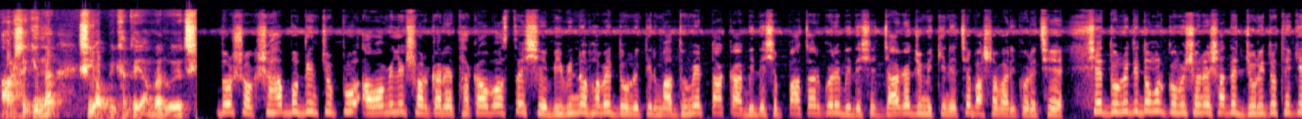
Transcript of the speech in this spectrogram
আসে কিনা সেই অপেক্ষাতেই আমরা রয়েছি। দর্শক, শাহাবুদ্দিন চুপ্পু আওয়ামী লীগ সরকারে থাকা অবস্থায় সে বিভিন্নভাবে দুর্নীতির মাধ্যমে টাকা বিদেশে পাচার করে বিদেশে জায়গা জমি কিনেছে, বাসাবাড়ি করেছে। সে দুর্নীতি দমন কমিশনের সাথে জড়িত থেকে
